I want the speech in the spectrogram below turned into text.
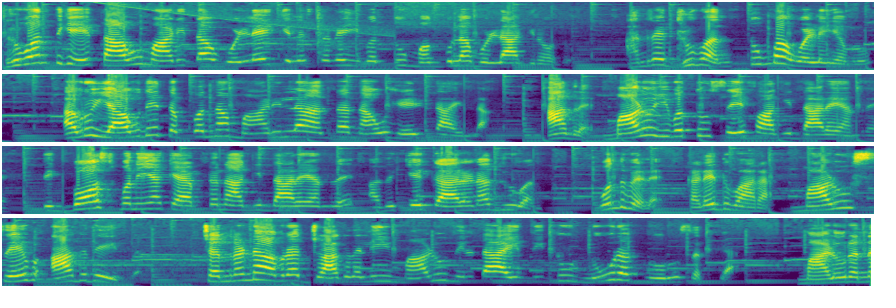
ಧ್ರುವಂತ್ಗೆ ತಾವು ಮಾಡಿದ್ದ ಒಳ್ಳೆ ಕೆಲಸವೇ ಇವತ್ತು ಮಗ್ಗುಲ ಮುಳ್ಳಾಗಿರೋದು. ಅಂದ್ರೆ ಧ್ರುವಂತ್ ತುಂಬಾ ಒಳ್ಳೆಯವರು. ಅವರು ಯಾವುದೇ ತಪ್ಪನ್ನ ಮಾಡಿಲ್ಲ ಅಂತ ನಾವು ಹೇಳ್ತಾ ಇಲ್ಲ. ಆದ್ರೆ ಮಾಳು ಇವತ್ತು ಸೇಫ್ ಆಗಿದ್ದಾರೆ ಅಂದ್ರೆ ಬಿಗ್ ಬಾಸ್ ಮನೆಯ ಕ್ಯಾಪ್ಟನ್ ಆಗಿದ್ದಾರೆ ಅಂದ್ರೆ ಅದಕ್ಕೆ ಕಾರಣ ಧ್ರುವನ್ ಒಂದು ವೇಳೆ ಕಳೆದ ವಾರ ಮಾಳು ಸೇವ್ ಆಗದೇ ಇದ್ದ. ಚಂದ್ರಣ್ಣ ಅವರ ಜಾಗದಲ್ಲಿ ಮಾಳು ನಿಲ್ತಾ ಇದ್ದಿದ್ದು ನೂರಕ್ ನೂರು ಸತ್ಯ. ಮಾಳೂರನ್ನ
